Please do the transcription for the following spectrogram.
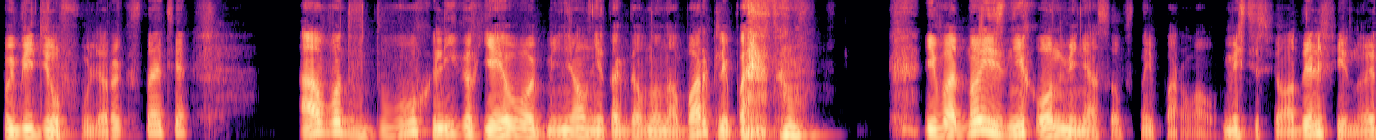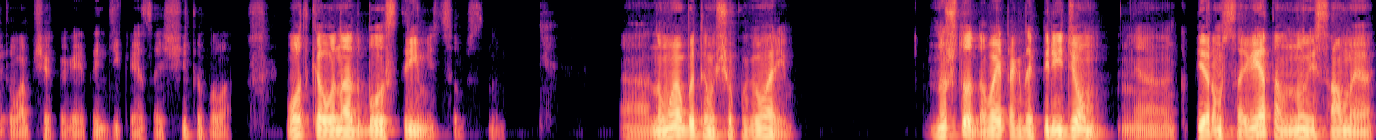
победил Фуллера, кстати. А вот в двух лигах я его обменял не так давно на Баркли, поэтому... И в одной из них он меня, собственно, и порвал. Вместе с Филадельфией, но это вообще какая-то дикая защита была. Вот кого надо было стримить, собственно. А, но мы об этом еще поговорим. Ну что, давай тогда перейдем э, к первым советам. Ну и самая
